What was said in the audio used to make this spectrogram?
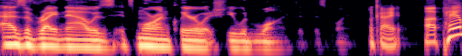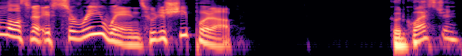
as of right now, is it's more unclear what she would want at this point. Okay. Uh, Pamela wants to know if Cirie wins, who does she put up? Good question.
